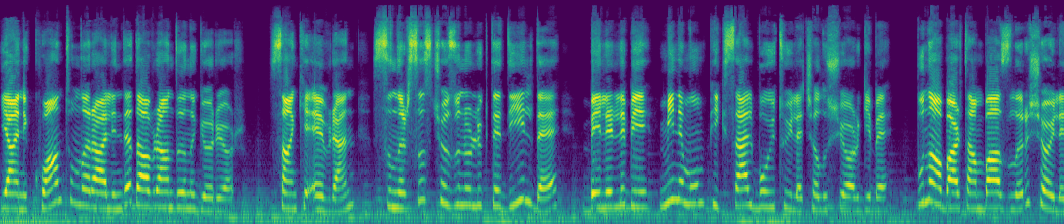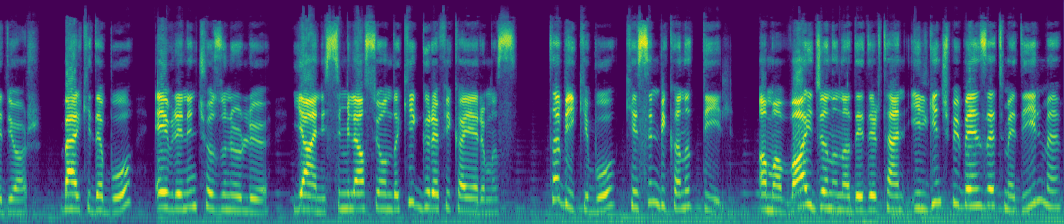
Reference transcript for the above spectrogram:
yani kuantumlar halinde davrandığını görüyor. Sanki evren sınırsız çözünürlükte değil de belirli bir minimum piksel boyutuyla çalışıyor gibi. Bunu abartan bazıları şöyle diyor. Belki de bu evrenin çözünürlüğü yani simülasyondaki grafik ayarımız. Tabii ki bu kesin bir kanıt değil. Ama vay canına dedirten ilginç bir benzetme değil mi?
